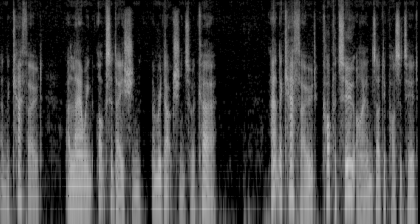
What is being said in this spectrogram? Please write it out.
and the cathode, allowing oxidation and reduction to occur. At the cathode, copper 2 ions are deposited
